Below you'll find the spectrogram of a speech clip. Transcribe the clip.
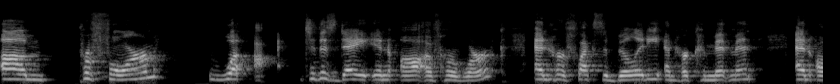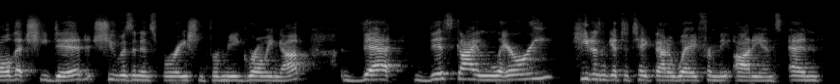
um, perform what to this day in awe of her work and her flexibility and her commitment and all that she did. She was an inspiration for me growing up. That this guy, Larry, he doesn't get to take that away from the audience and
